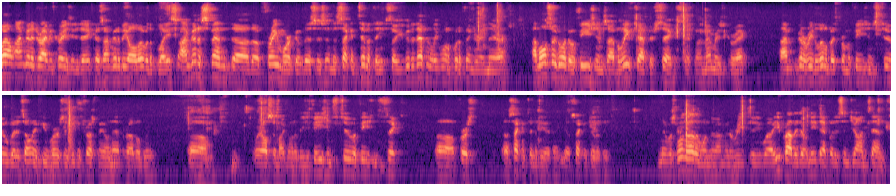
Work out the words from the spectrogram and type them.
Well, I'm going to drive you crazy today because I'm going to be all over the place. I'm going to spend uh, the framework of this is in the Second Timothy, so you're going to definitely want to put a finger in there. I'm also going to Ephesians, I believe, chapter six, if my memory is correct. I'm going to read a little bit from Ephesians two, but it's only a few verses. You can trust me on that, probably. Um, where else am I going to be? Ephesians two, Ephesians six, uh, First uh, Second Timothy, I think. Yeah, Second Timothy. And there was one other one that I'm going to read to you. Well, you probably don't need that, but it's in John 10.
